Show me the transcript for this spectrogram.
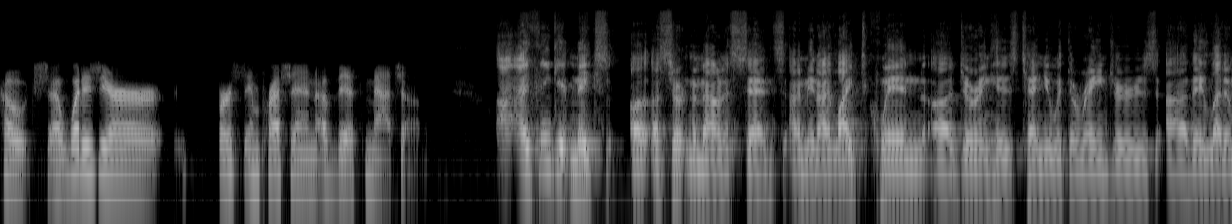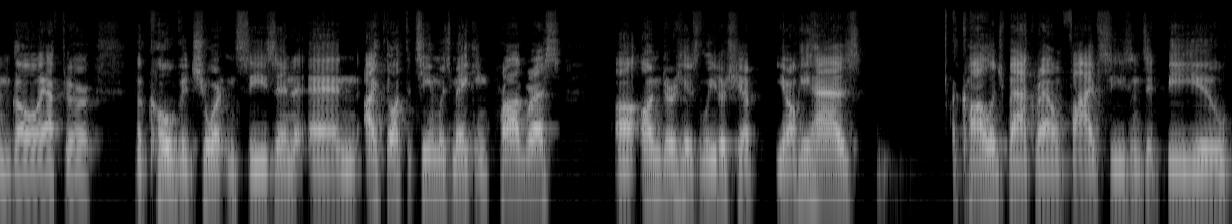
coach. Uh, what is your first impression of this matchup? I think it makes a, a, certain amount of sense. I mean, I liked Quinn uh, during his tenure with the Rangers. Uh, they let him go after the COVID shortened season, and I thought the team was making progress uh, under his leadership. You know, he has a college background, five seasons at BU.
